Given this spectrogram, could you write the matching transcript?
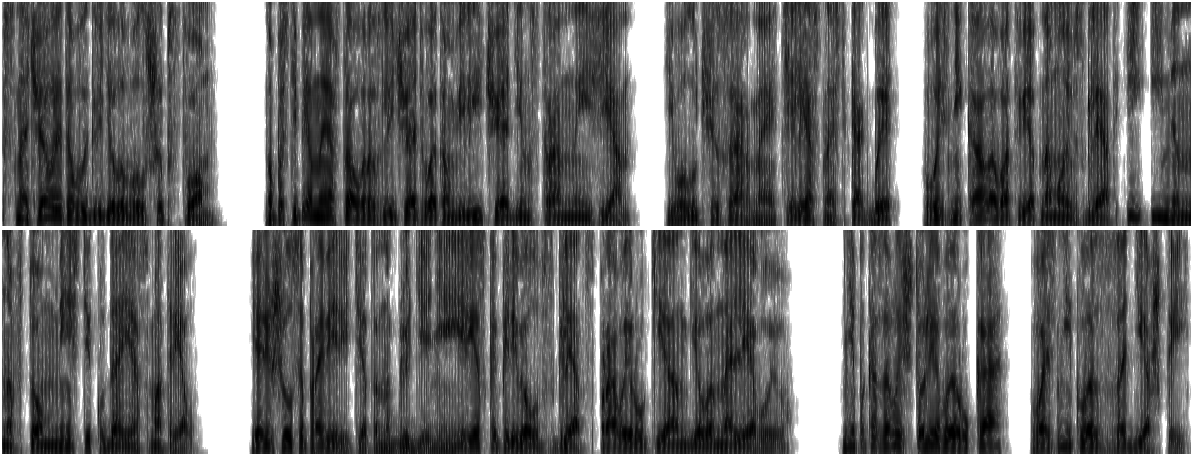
Сначала это выглядело волшебством, но постепенно я стал различать в этом величии один странный изъян. Его лучезарная телесность как бы возникала в ответ на мой взгляд, и именно в том месте, куда я смотрел. Я решился проверить это наблюдение и резко перевел взгляд с правой руки ангела на левую. Мне показалось, что левая рука возникла с задержкой.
